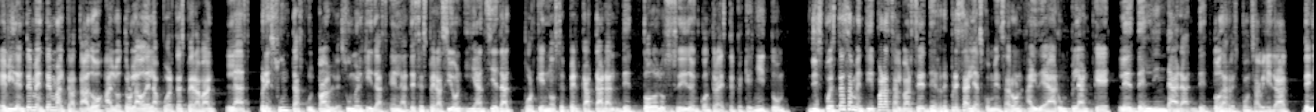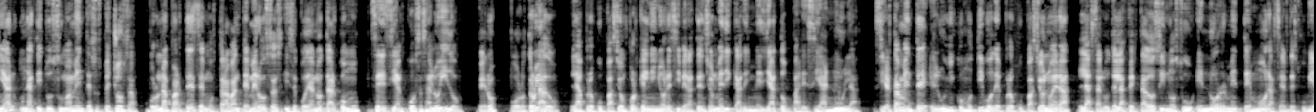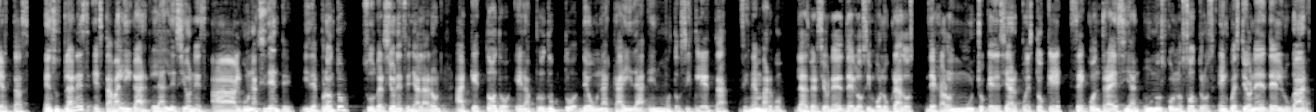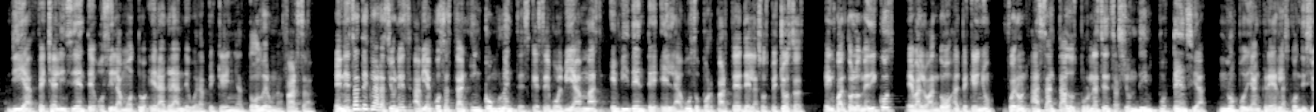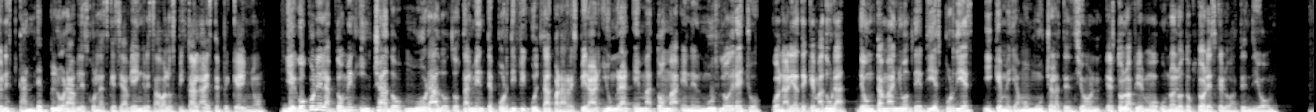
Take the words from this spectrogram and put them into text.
Evidentemente maltratado, al otro lado de la puerta esperaban las presuntas culpables, sumergidas en la desesperación y ansiedad porque no se percataran de todo lo sucedido en contra de este pequeñito. Dispuestas a mentir para salvarse de represalias, comenzaron a idear un plan que les deslindara de toda responsabilidad. Tenían una actitud sumamente sospechosa. Por una parte se mostraban temerosas y se podía notar cómo se decían cosas al oído. Pero, por otro lado, la preocupación por que el niño recibiera atención médica de inmediato parecía nula. Ciertamente, el único motivo de preocupación no era la salud del afectado, sino su enorme temor a ser descubiertas. En sus planes estaba ligar las lesiones a algún accidente y de pronto sus versiones señalaron a que todo era producto de una caída en motocicleta. Sin embargo, las versiones de los involucrados dejaron mucho que desear puesto que se contradecían unos con los otros en cuestiones del lugar, día, fecha del incidente o si la moto era grande o era pequeña, todo era una farsa. En esas declaraciones había cosas tan incongruentes que se volvía más evidente el abuso por parte de las sospechosas. En cuanto a los médicos, evaluando al pequeño, fueron asaltados por una sensación de impotencia. No podían creer las condiciones tan deplorables con las que se había ingresado al hospital a este pequeño. Llegó con el abdomen hinchado, morado totalmente por dificultad para respirar y un gran hematoma en el muslo derecho, con áreas de quemadura de un tamaño de 10 por 10 y que me llamó mucho la atención. Esto lo afirmó uno de los doctores que lo atendió.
